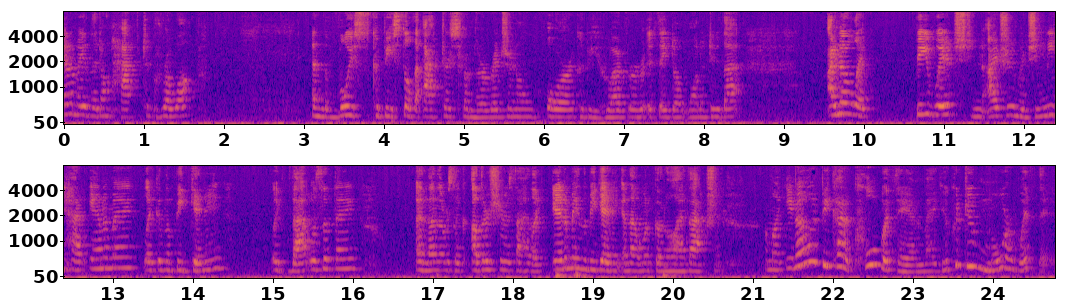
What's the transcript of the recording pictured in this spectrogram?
anime they don't have to grow up. And the voice could be still the actors from the original, or it could be whoever if they don't want to do that. I know, like, Bewitched and I Dream of Jeannie had anime, like, in the beginning. Like, that was the thing and then there was like other shows that had like anime in the beginning and then would go to live action. I'm like, you know, it'd be kind of cool with anime. You could do more with it.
